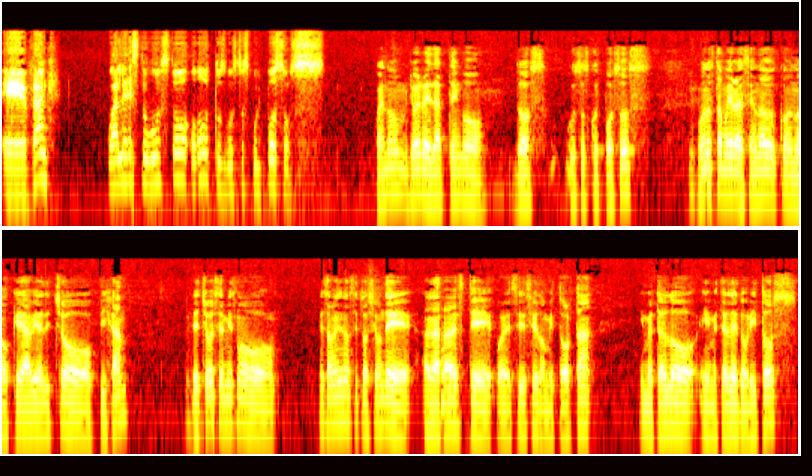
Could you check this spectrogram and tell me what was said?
Eh, Frank, ¿cuál es tu gusto o tus gustos culposos? Bueno, yo en realidad tengo dos gustos culposos. Uno está muy relacionado con lo que había dicho Pijam. De hecho, ese mismo, esa misma situación de agarrar este, por así decirlo, mi torta y meterlo y meterle doritos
